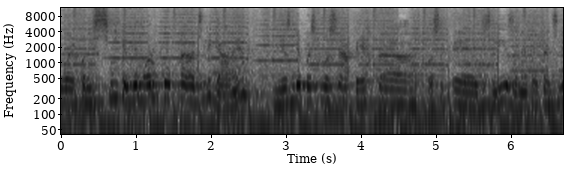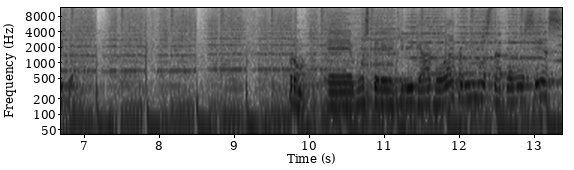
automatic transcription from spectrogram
O iPhone 5 ele demora um pouco para desligar, né? Mesmo depois que você aperta, você é, desliza, né? Para ele estar tá desligando. Pronto, é, vamos esperar ele aqui ligar agora para me mostrar para vocês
